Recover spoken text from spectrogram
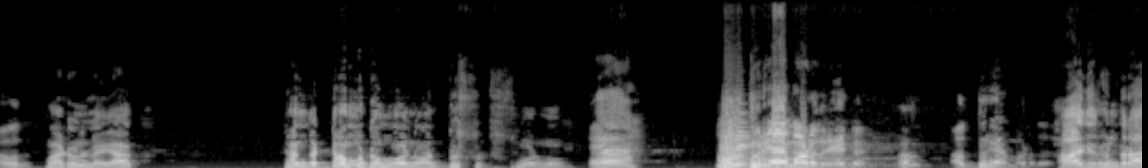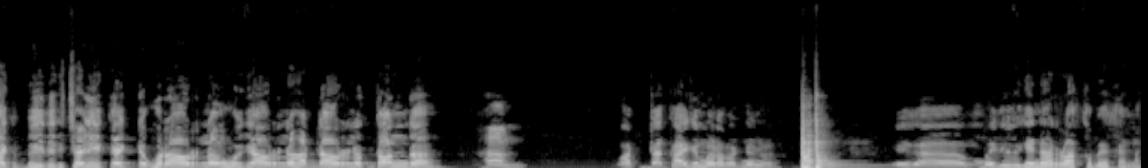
ಹೌದು. ಮಾಡೋಣ ಯಾಕೆ? ಹೆಂಗ ಡಮ್ ಡಮ್ ಅನ್ನೋ ಡುಸ್ ದುಸ್ ಮಾಡ್ನು. ಏ ಅದ್ದೂರಿಯಾಗಿ ಮಾಡೋದು ಹೇಗ? ಹ? ಅದ್ದೂರಿಯಾಗಿ ಮಾಡುದು. ಹಾದಿ ಹಂದ್ರಾಕಿ ಬೀದಿಗೆ ಚಳಿ ಕಟ್ಟಿ ಹೊರವ್ರನ್ನ ಹುಗ್ಯಾವ್ರನ್ನ ಹಡ್ಡವ್ರನ್ನ ತಂದ. ಹಾ. ಒಟ್ಟ ಕಾಳಜಿ ಮಾಡ್ಬೇಡ ನೀನು. ಈಗ ಮದುವೆಗೆ ಏನಾರು ರೊಕ್ಕ ಬೇಕಲ್ಲ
